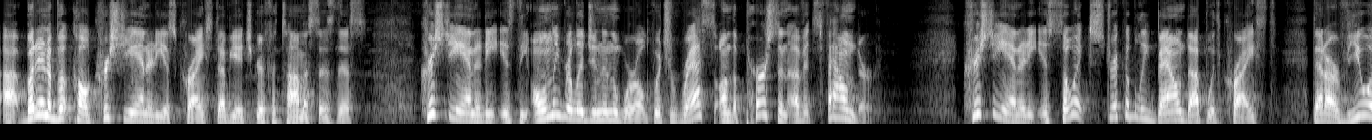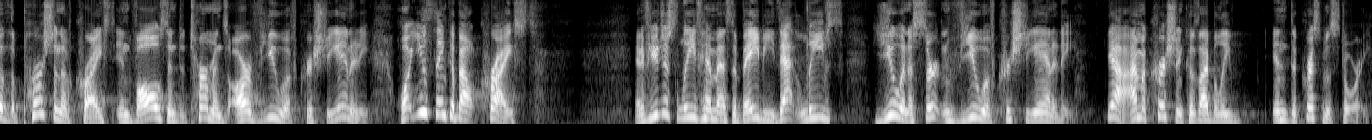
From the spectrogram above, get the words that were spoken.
Uh, but in a book called Christianity is Christ, W.H. Griffith Thomas says this Christianity is the only religion in the world which rests on the person of its founder. Christianity is so inextricably bound up with Christ that our view of the person of Christ involves and determines our view of Christianity. What you think about Christ, and if you just leave him as a baby, that leaves you in a certain view of Christianity. Yeah, I'm a Christian because I believe in the Christmas story.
